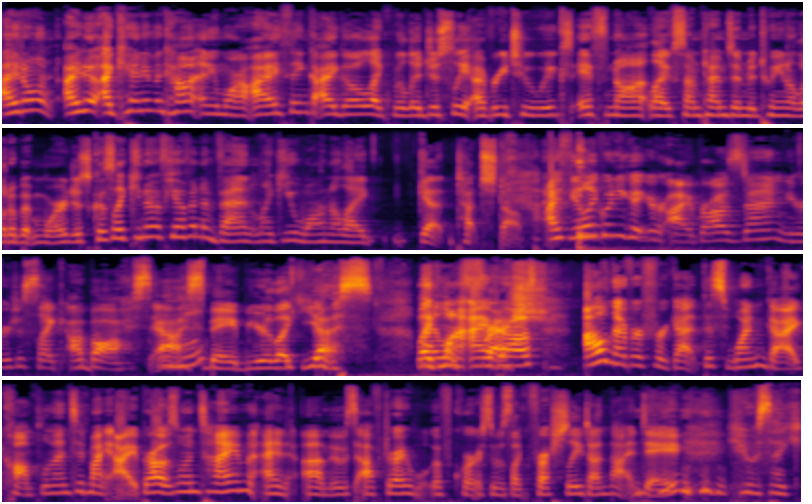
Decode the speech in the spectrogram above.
I don't, I don't, I can't even count anymore. I think I go like religiously every two weeks, if not like sometimes in between a little bit more, just because like you know if you have an event like you want to like get touched up. I feel like when you get your eyebrows done, you're just like a boss ass babe. You're like, yes. Like Mm-hmm. I my eyebrows. I'll never forget this one guy complimented my eyebrows one time. And um, it was after I, of course, it was like freshly done that day. he was like,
